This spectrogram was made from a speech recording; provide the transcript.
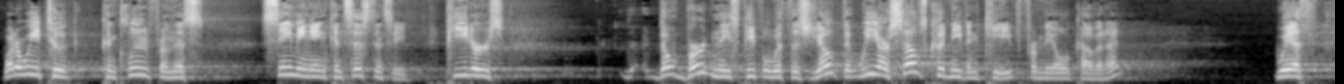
What are we to conclude from this seeming inconsistency? Peter's don't burden these people with this yoke that we ourselves couldn't even keep from the old covenant with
